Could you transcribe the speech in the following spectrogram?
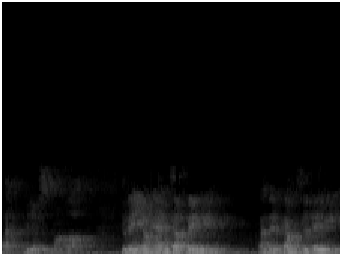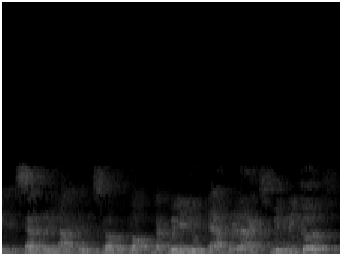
That pierced my heart. Today your hands are paining. And then comes the day, it's Saturday night and it's 12 o'clock. Like, where you? Dad, relax. We, we good.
